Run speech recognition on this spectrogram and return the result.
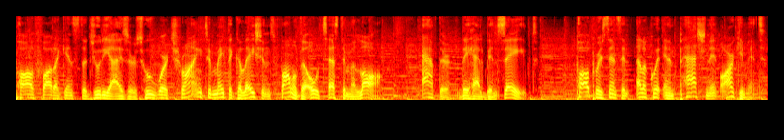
Paul fought against the Judaizers who were trying to make the Galatians follow the Old Testament law after they had been saved. Paul presents an eloquent and passionate argument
